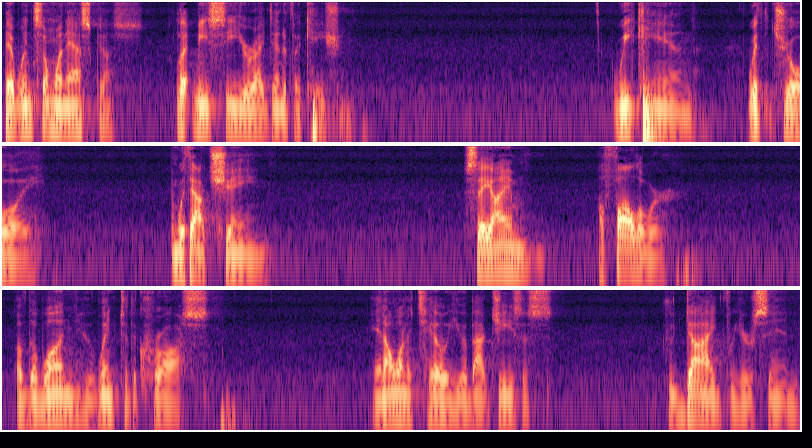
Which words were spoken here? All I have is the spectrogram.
that when someone asks us, let me see your identification, we can, with joy and without shame, say, I am a follower of the one who went to the cross. And I want to tell you about Jesus who died for your sin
